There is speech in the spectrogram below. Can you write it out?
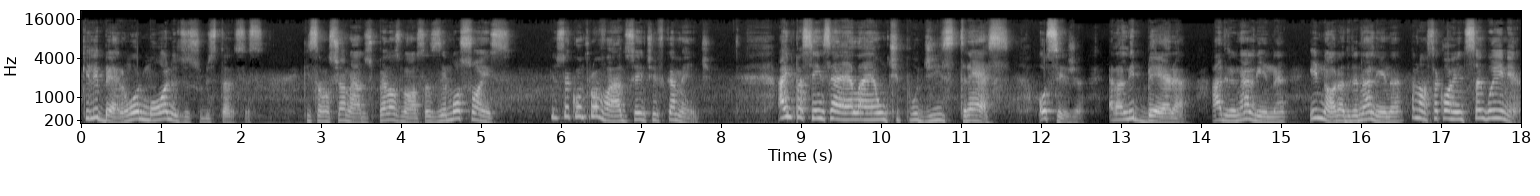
que liberam hormônios e substâncias que são acionados pelas nossas emoções. Isso é comprovado cientificamente. A impaciência ela é um tipo de estresse, ou seja, ela libera adrenalina e noradrenalina na nossa corrente sanguínea.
